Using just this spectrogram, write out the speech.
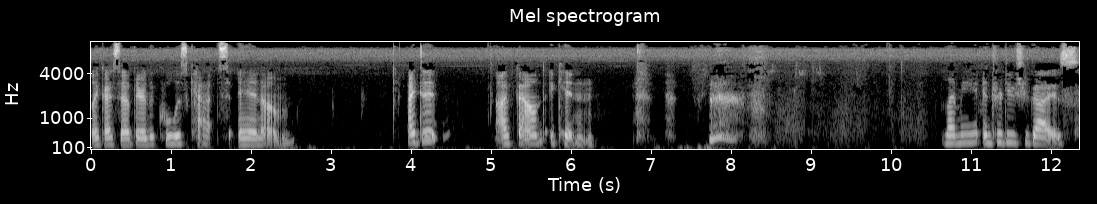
like I said, they're the coolest cats and um I did I found a kitten. Let me introduce you guys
